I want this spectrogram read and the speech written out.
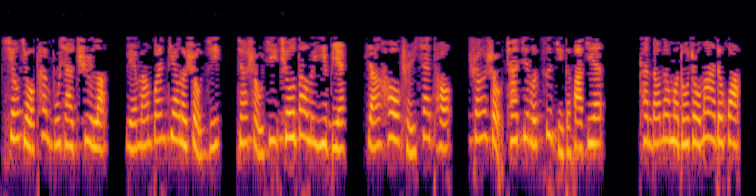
小九看不下去了，连忙关掉了手机，将手机抽到了一边，然后垂下头。双手插进了自己的发间，看到那么多咒骂的话，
